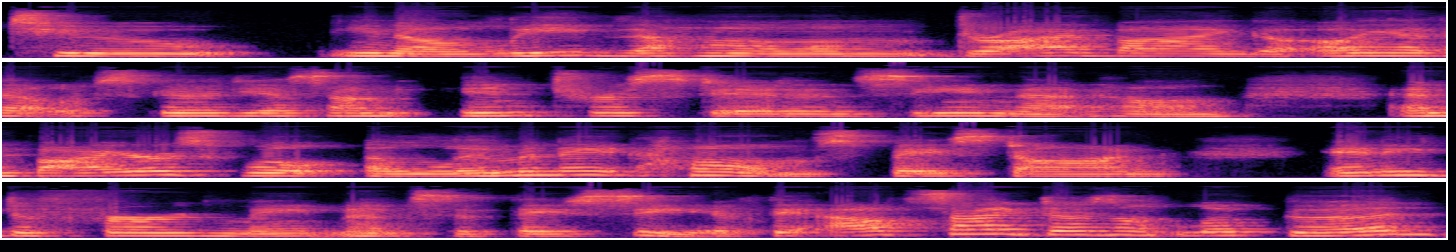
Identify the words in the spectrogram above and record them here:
to, you know, leave the home, drive by and go, oh, yeah, that looks good. Yes, I'm interested in seeing that home. And buyers will eliminate homes based on any deferred maintenance that they see. If the outside doesn't look good,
